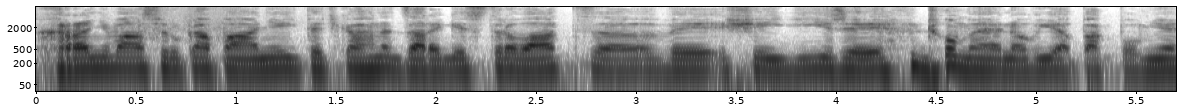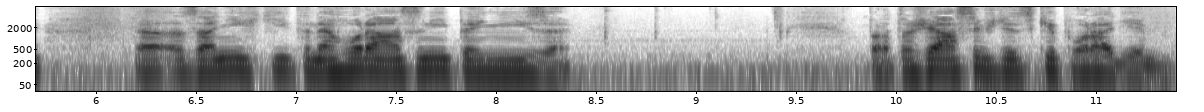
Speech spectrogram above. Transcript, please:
Chraň vás ruka páně teďka hned zaregistrovat, vy šejdíři doménoví a pak po mně za ní chtít nehorázný peníze protože já si vždycky poradím.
